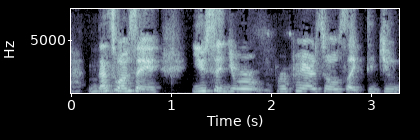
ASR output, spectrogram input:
mm-hmm. that's what I'm saying. You said you were prepared, so it's like, did you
